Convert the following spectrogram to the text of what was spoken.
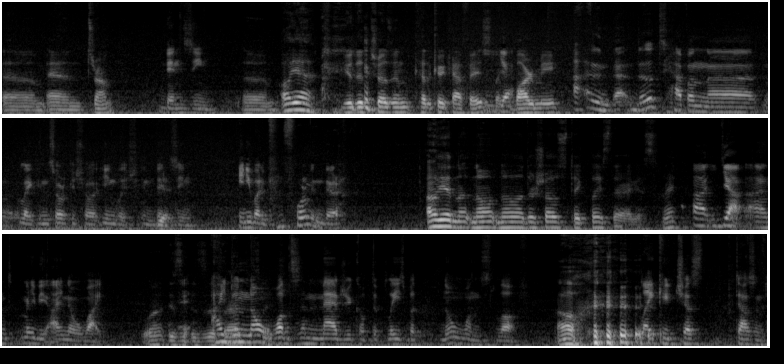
um, and Trump. Benzin. Um, oh, yeah, you did shows in Kadıköy cafes, like Yeah. Bar Me. Uh, uh, does it happen uh, like in Turkish or English in Yeah. Benzin? Anybody performing there? Oh, yeah, no, no, no other shows take place there, I guess, right? Uh, yeah, and maybe I know why. What is it? Is it I don't know say? what's the magic of the place, but no one's love. Oh. like it just doesn't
